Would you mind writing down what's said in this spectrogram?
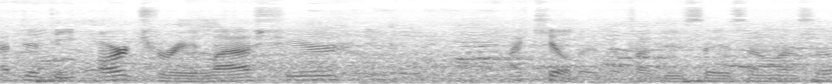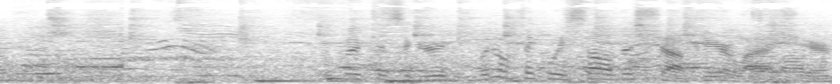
I did the archery last year. I killed it, if I do say so myself. Disagreed. We don't think we saw this shop here last year.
